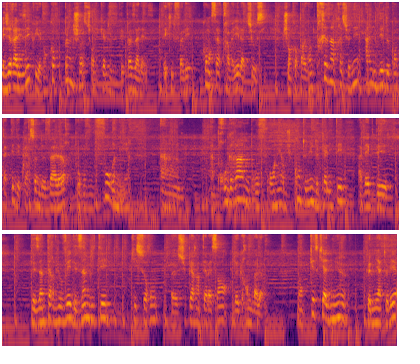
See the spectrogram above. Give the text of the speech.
mais j'ai réalisé qu'il y avait encore plein de choses sur lesquelles je n'étais pas à l'aise et qu'il fallait commencer à travailler là-dessus aussi. Je suis encore par exemple très impressionné à l'idée de contacter des personnes de valeur pour vous fournir un, programme, pour vous fournir du contenu de qualité avec des, interviewés, des invités qui seront euh, super intéressants, de grande valeur. Donc qu'est-ce qu'il y a de mieux que de m'y atteler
